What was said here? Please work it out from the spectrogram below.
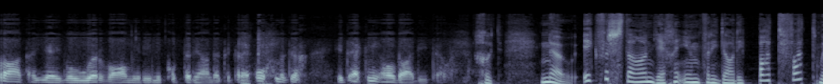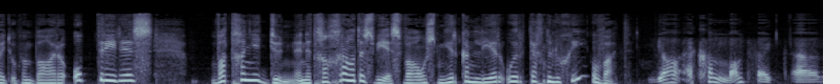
praat as jy wil hoor waarom hierdie helikopter in hande te kry. Okay. Ongelukkig het ek nie al daai details. Goed. Nou, ek verstaan jy gaan een van die daardie pad vat met openbare optredes. Wat gaan jy doen? En dit gaan gratis wees waar ons meer kan leer oor tegnologie of wat? Ja, ek gaan landwyd uh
